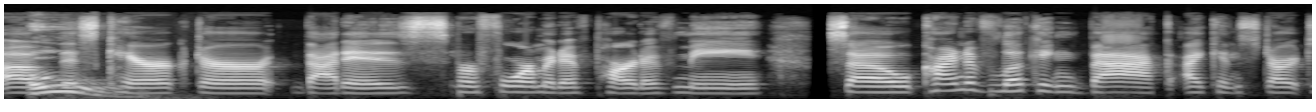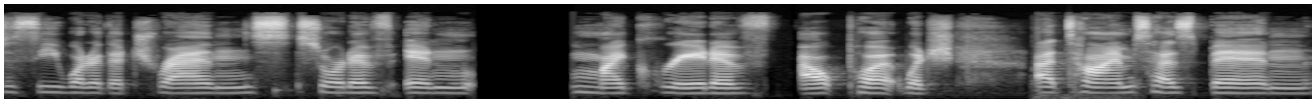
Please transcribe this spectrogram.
of this character that is performative part of me. So kind of looking back, I can start to see what are the trends sort of in my creative output, which at times has been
